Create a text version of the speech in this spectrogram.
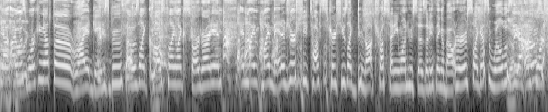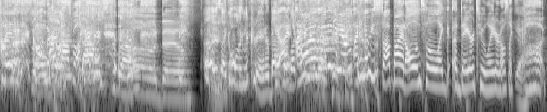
Yeah, I was working at the Riot Games booth. I was like cosplaying like Star Guardian, and my my manager she talked to Kurt. She was like, "Do not trust anyone who says anything about her." So I guess Will was the Yeah, I was- unfortunate I was so caught in the crossfire. Oh damn. I was like holding the creator back. Yeah, I I, like, I, didn't oh, know "Oh, that. I didn't know he stopped by at all until like a day or two later. And I was like, Yeah. "Fuck."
